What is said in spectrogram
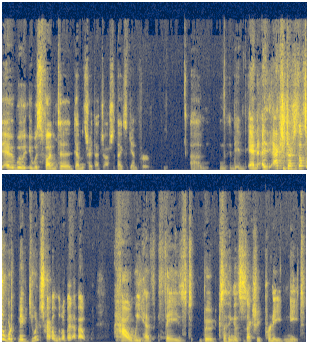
it, it was fun to demonstrate that, Josh. So thanks again for. Um, and uh, actually, Josh, it's also worth maybe. Do you want to describe a little bit about how we have phased boot? Because I think this is actually pretty neat.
